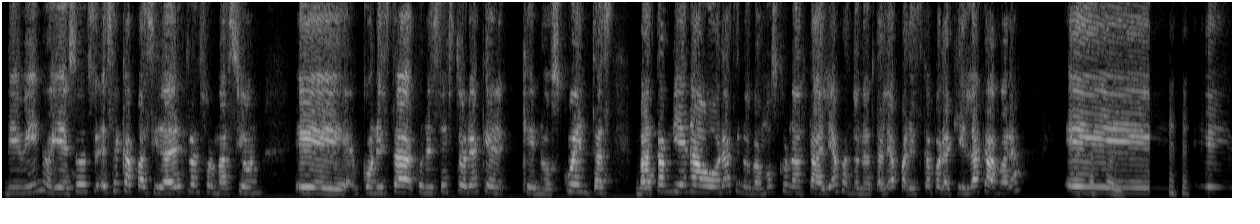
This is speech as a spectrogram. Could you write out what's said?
Divino, y eso es, esa capacidad de transformación eh, con, esta, con esta historia que, que, nos cuentas, va también ahora que nos vamos con Natalia, cuando Natalia aparezca por aquí en la cámara, eh, eh,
